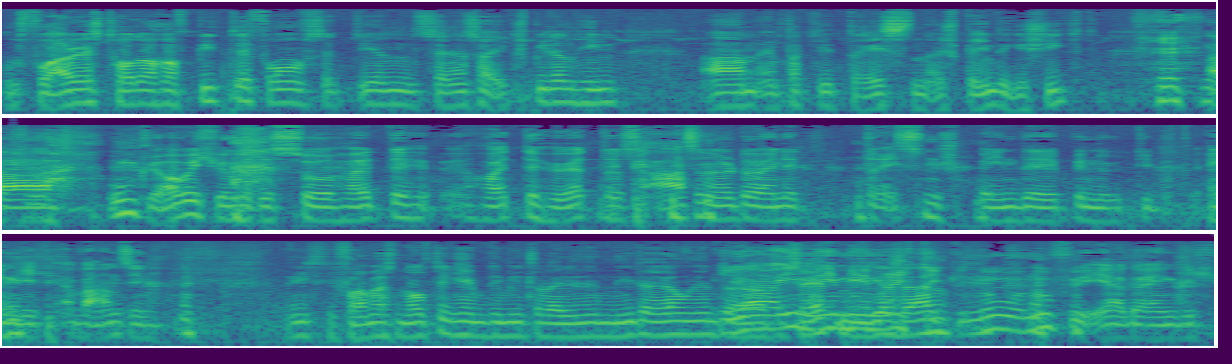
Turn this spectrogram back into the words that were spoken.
Und Forrest hat auch auf Bitte von seinen zwei Ex-Spielern hin ähm, ein Paket Dressen als Spende geschickt. äh, Unglaublich, wenn man das so heute, heute hört, dass Arsenal da eine Dressenspende benötigt. Eigentlich ein Wahnsinn. richtig, vor allem aus Nottingham, die mittlerweile in den Niederungen der Ja, eben, eben, richtig. Nur, nur für Ärger eigentlich.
